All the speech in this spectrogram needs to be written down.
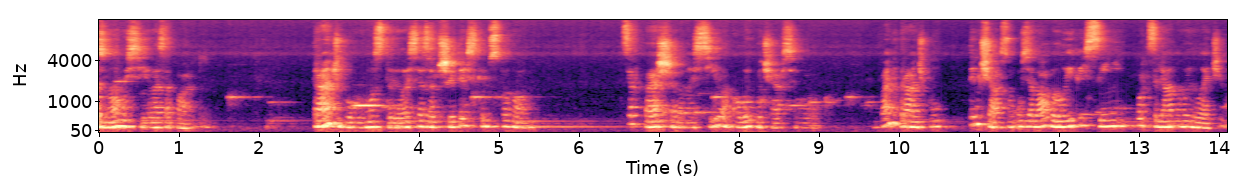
Знову сіла за парту. Транчбул вмостилася за вчительським столом. Це вперше вона сіла, коли почався урок. Пані Транчбул тим часом узяла великий синій порцеляновий глечик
